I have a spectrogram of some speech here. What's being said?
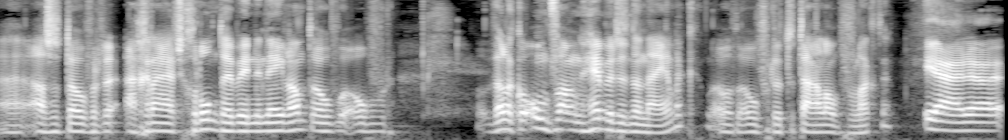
als we het over de agrarische grond hebben in Nederland, over, over welke omvang hebben we dan eigenlijk? Over de totale oppervlakte? Ja, uh,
